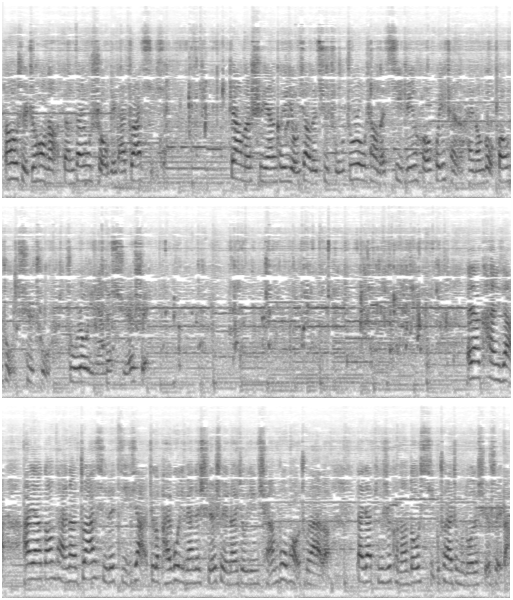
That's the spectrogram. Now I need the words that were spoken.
倒好水之后呢，咱们再用手给它抓洗一下。这样的食盐可以有效的去除猪肉上的细菌和灰尘，还能够帮助去除猪肉里面的血水。大家看一下，二丫刚才呢抓洗了几下，这个排骨里面的血水呢就已经全部跑出来了。大家平时可能都洗不出来这么多的血水吧？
